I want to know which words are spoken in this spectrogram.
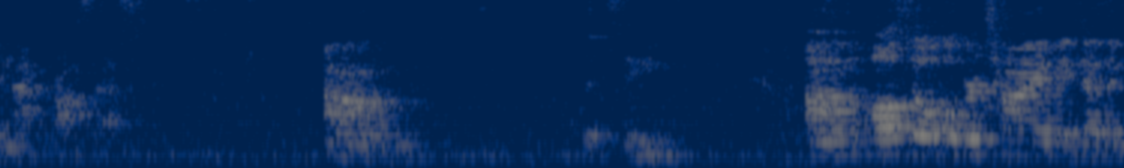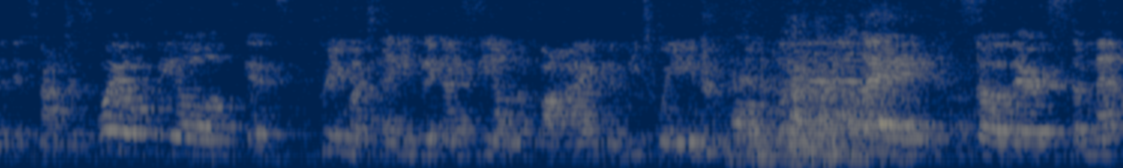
in that process? Um, let's see. Um, also, over time, it doesn't, it's not just oil fields, it's pretty much anything I see on the five in between Oakland and LA. So there's cement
